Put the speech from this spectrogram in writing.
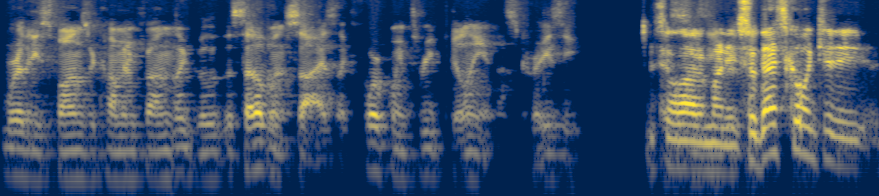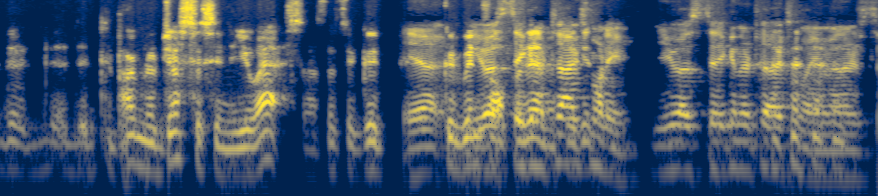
where these funds are coming from. Like the, the settlement size, like 4.3 billion. That's crazy. It's a lot of money. So that's going to the, the, the, Department of Justice in the U.S. So that's a good yeah good windfall US for them. Taking tax money. U.S. taking their tax money, man. They're just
